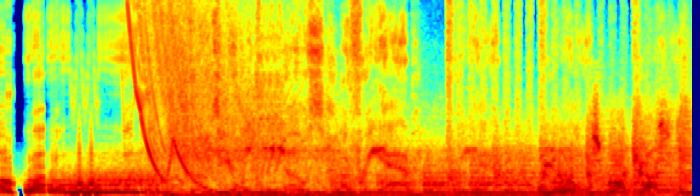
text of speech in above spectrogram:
Welcome to your weekly dose of rehab. R3HAB. We hope this broadcast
